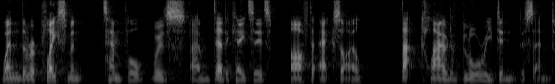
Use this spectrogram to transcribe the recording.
when the replacement temple was um, dedicated after exile, that cloud of glory didn't descend.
